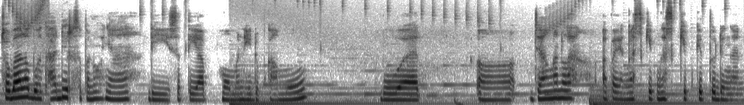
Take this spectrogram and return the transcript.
Cobalah buat hadir sepenuhnya di setiap momen hidup kamu. Buat uh, janganlah apa ya ngeskip ngeskip gitu dengan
